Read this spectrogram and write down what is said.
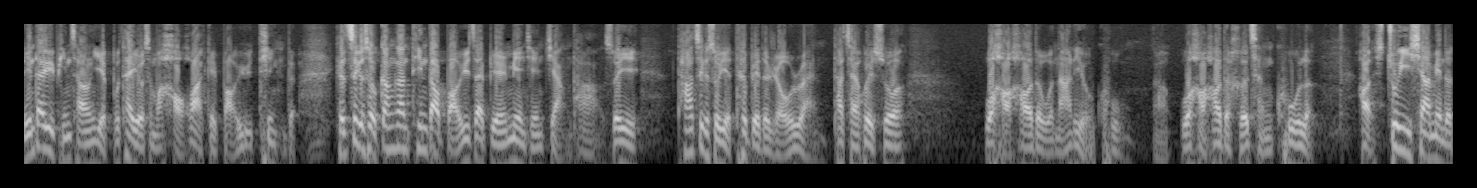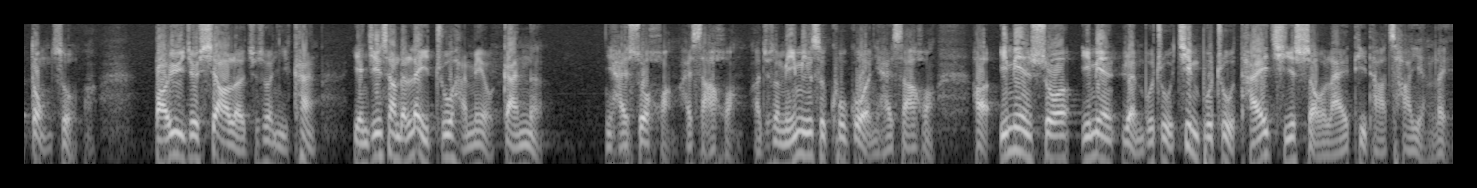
林黛玉平常也不太有什么好话给宝玉听的，可这个时候刚刚听到宝玉在别人面前讲他，所以他这个时候也特别的柔软，他才会说：“我好好的，我哪里有哭啊？我好好的何曾哭了？”好，注意下面的动作啊。宝玉就笑了，就说：“你看眼睛上的泪珠还没有干呢。”你还说谎，还撒谎啊！就说明明是哭过，你还撒谎。好，一面说，一面忍不住、禁不住，抬起手来替他擦眼泪。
